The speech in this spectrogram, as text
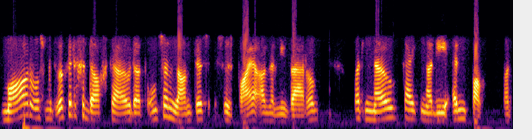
Maar ons moet ook in gedagte hou dat ons 'n land is soos baie ander in die wêreld wat nou kyk na die impak wat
